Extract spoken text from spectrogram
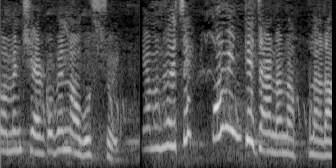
কমেন্ট শেয়ার করবেন অবশ্যই। কেমন হয়েছে? কমেন্টে জানান আপনারা।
